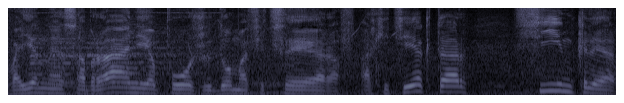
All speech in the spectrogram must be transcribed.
военное собрание, позже Дом офицеров. Архитектор Синклер.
